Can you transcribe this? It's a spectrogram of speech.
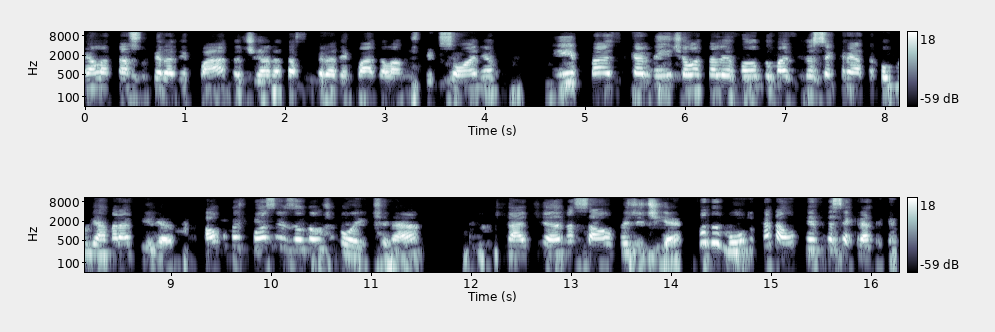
Ela está super adequada, a Diana está super adequada lá no Smithsonian e basicamente ela está levando uma vida secreta como Mulher Maravilha. Algumas moças andam de noite, né? Já a Diana salva de dia. Todo mundo, cada um tem a vida secreta que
